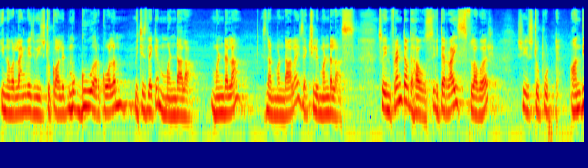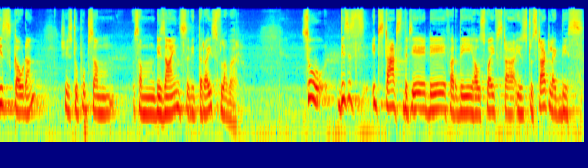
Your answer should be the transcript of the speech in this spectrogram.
in our language we used to call it muggu or kolam, which is like a mandala. Mandala is not mandala, it's actually mandalas. So, in front of the house with a rice flour, she used to put on this cow dung, she used to put some, some designs with the rice flour. So, this is it starts the day, day for the housewife start, used to start like this.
